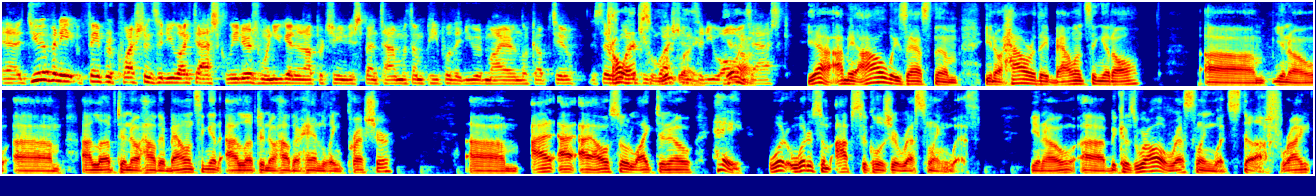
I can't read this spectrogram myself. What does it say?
Uh, do you have any favorite questions that you like to ask leaders when you get an opportunity to spend time with them, people that you admire and look up to? Is there oh, one or two questions that you yeah. always ask? Yeah. I mean, I always ask them, you know, how are they balancing it all? Um, you know, um, I love to know how they're balancing it. I love to know how they're handling pressure. Um, I, I, I also like to know, hey, what, what are some obstacles you're wrestling with? You know, uh, because we're all wrestling with stuff, right?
